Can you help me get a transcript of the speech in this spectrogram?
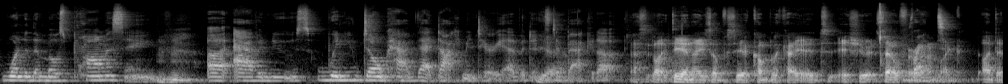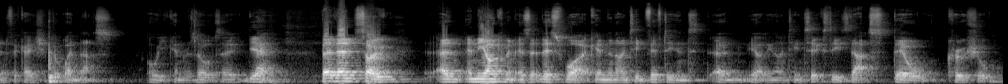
one of the most promising mm-hmm. uh, avenues when you don't have that documentary evidence yeah. to back it up. That's like DNA is obviously a complicated issue itself around right. like identification, but when that's all you can resort to, yeah. Right. But then, so, and, and the argument is that this work in the 1950s and, and the early 1960s, that's still crucial,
